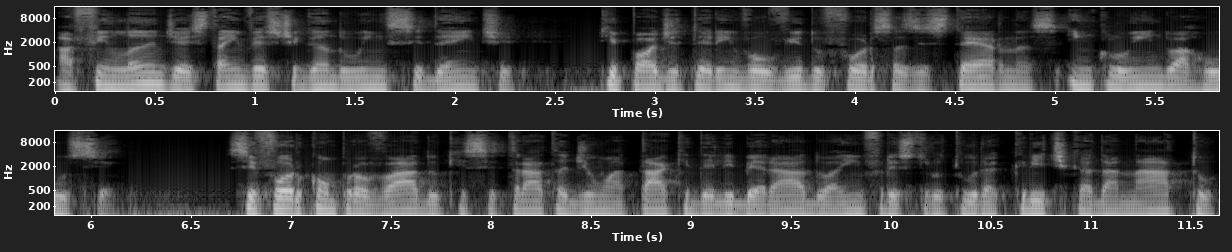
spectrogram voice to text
A Finlândia está investigando o incidente, que pode ter envolvido forças externas, incluindo a Rússia. Se for comprovado que se trata de um ataque deliberado à infraestrutura crítica da NATO,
